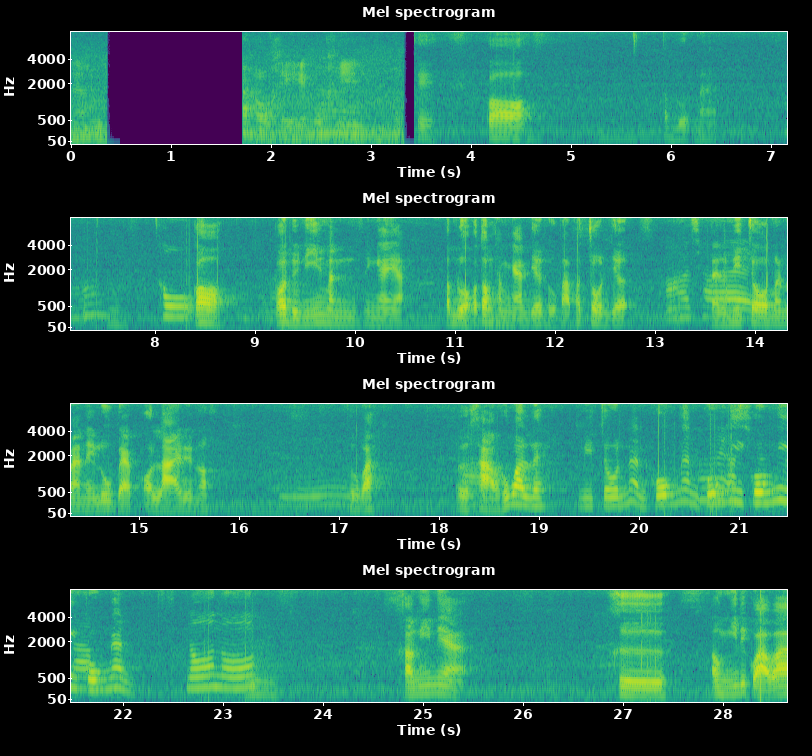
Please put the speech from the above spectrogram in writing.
เนี่ยดูโอเค โอเค โอเค ก็ตำรวจมาเขาก็ก็เดี๋ยวนี้มันยังไงอะ ตำรวจก็ต้องทำงานเยอะถูกป่ะเพราะโจรเยอะ อ๋อใช่แต่เดี๋ยวนี้โจรมันมาในรูปแบบออนไลน์ด้วยเนาะอืม ถูกป่ะเออข่าวทุกวันเลย มีโจรนั่นโกงนั่นโกงนี่ใช่โกงนี่โกงนั่น เนาะเนาะอืมคราวนี้เนี่ย คือเอางี้ดีกว่าว่า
